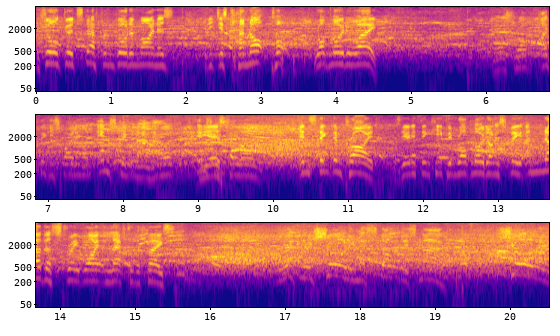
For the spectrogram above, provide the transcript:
It's all good stuff from Gordon Minors, but he just cannot put Rob Lloyd away. Yes, Rob, I think he's fighting on instinct now, Howard. He is. Instinct alone. Instinct and pride is the only thing keeping Rob Lloyd on his feet. Another straight right and left to the face. The referee surely must stop this now. Surely.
